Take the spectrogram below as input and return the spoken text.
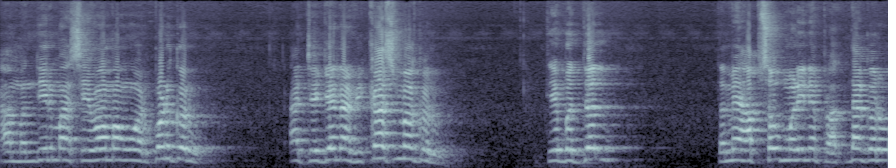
આ મંદિરમાં સેવામાં હું અર્પણ કરું, આ જગ્યાના વિકાસમાં કરું, તે બદલ તમે આપ સૌ મળીને પ્રાર્થના કરો.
